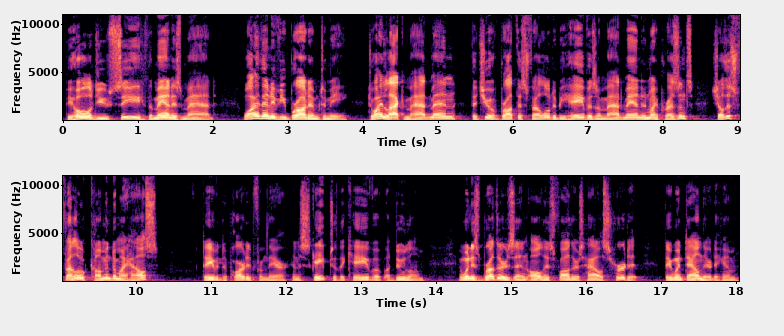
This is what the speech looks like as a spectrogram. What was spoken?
Behold, you see, the man is mad. Why then have you brought him to me? Do I lack madmen, that you have brought this fellow to behave as a madman in my presence? Shall this fellow come into my house? David departed from there and escaped to the cave of Adullam. And when his brothers and all his father's house heard it, they went down there to him.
